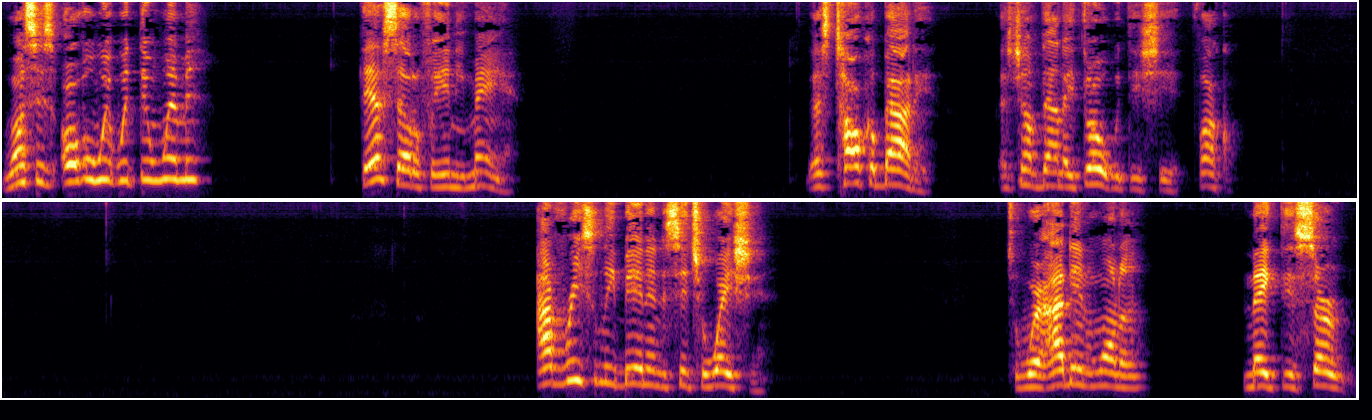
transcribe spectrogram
Once it's over with with them women, they'll settle for any man. Let's talk about it. Let's jump down their throat with this shit. Fuck them. I've recently been in a situation to where I didn't want to make this certain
